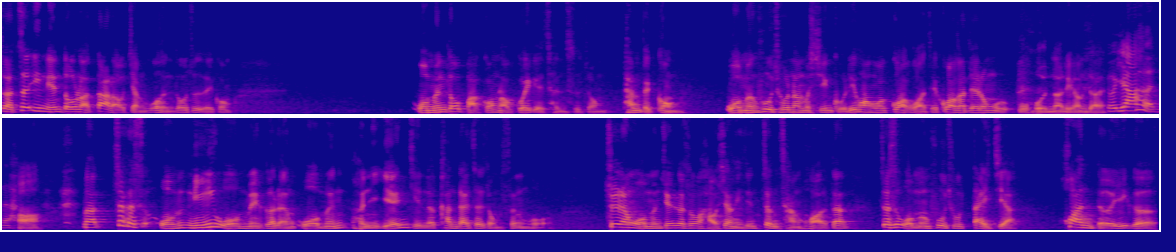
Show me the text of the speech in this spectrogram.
这这一年多了，大佬讲过很多次的功，我们都把功劳归给陈时中，坦白讲。我们付出那么辛苦，你看我挂挂这挂个这拢有有魂了，你看不对？有压痕的。好，那这个是我们你我每个人，我们很严谨的看待这种生活。虽然我们觉得说好像已经正常化了，但这是我们付出代价换得一个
